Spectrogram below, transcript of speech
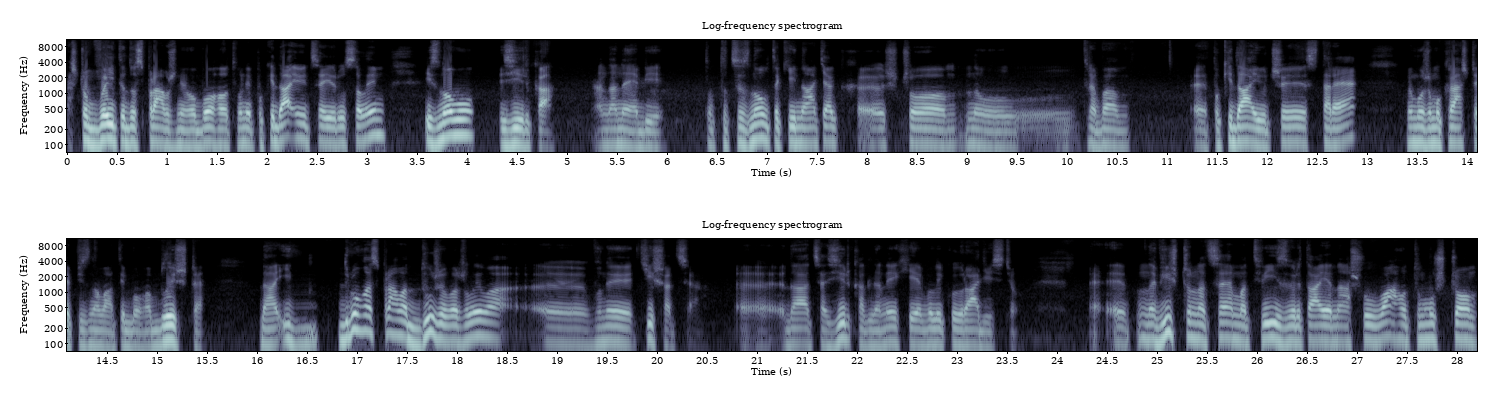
щоб вийти до справжнього Бога. От вони покидають цей Єрусалим, і знову зірка на небі. Тобто це знов такий натяк, е, що ну, треба, е, покидаючи старе, ми можемо краще пізнавати Бога, ближче. Да? І друга справа дуже важлива, е, вони тішаться. Е, Да? Ця зірка для них є великою радістю. Е, е, Навіщо на це Матвій звертає нашу увагу? Тому що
